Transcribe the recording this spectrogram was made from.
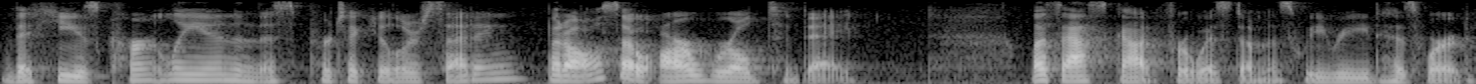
that he is currently in in this particular setting, but also our world today. Let's ask God for wisdom as we read his word.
